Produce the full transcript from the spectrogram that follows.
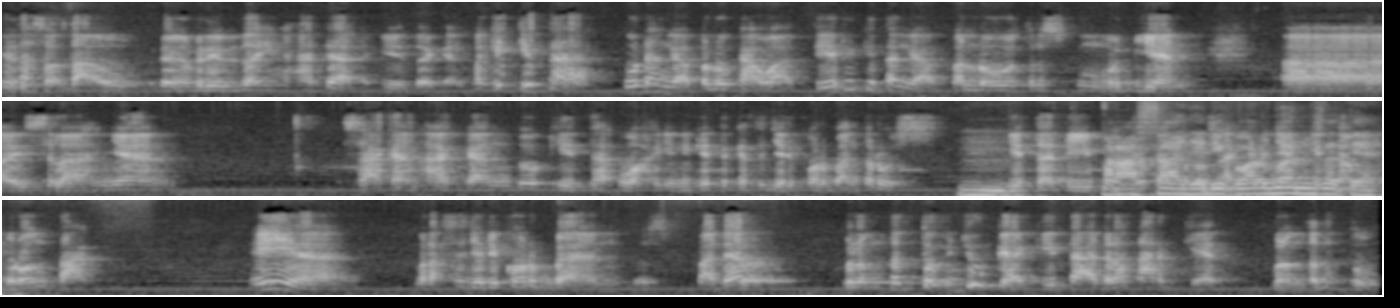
Kita sok tahu dengan berita yang ada gitu kan. Maka kita udah nggak perlu khawatir kita nggak perlu terus kemudian uh, istilahnya seakan-akan tuh kita wah ini kita kita jadi korban terus. Hmm. kita di merasa jadi korban kita ya? berontak iya merasa jadi korban. Terus padahal belum tentu juga kita adalah target. Belum tentu.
